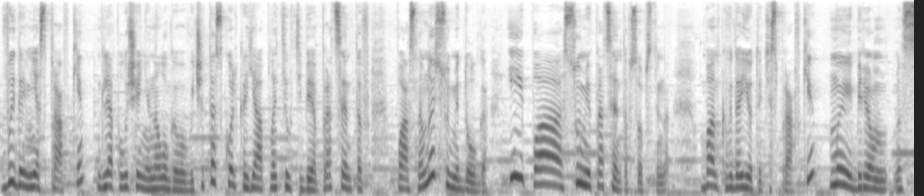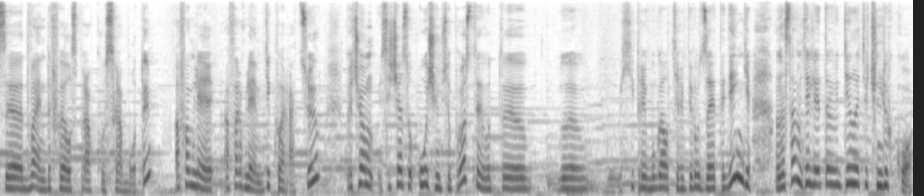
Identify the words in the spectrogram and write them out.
выдай мне справки для получения налогового вычета, сколько я оплатил тебе процентов по основной сумме долга и по сумме процентов, собственно. Банк выдает эти справки, мы берем с 2 НДФЛ справку с работы, оформляем, оформляем декларацию. Причем сейчас очень все просто. Вот э, э, хитрые бухгалтеры берут за это деньги, а на самом деле это делать очень легко.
